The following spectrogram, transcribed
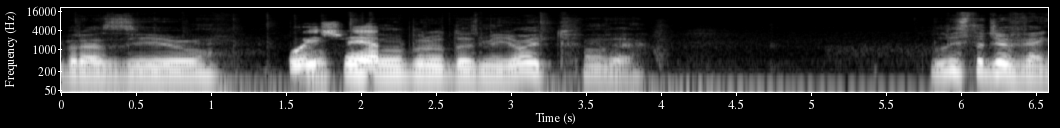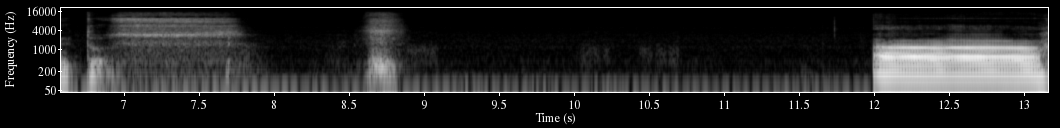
Brasil. Foi isso mesmo. Outubro de 2008? Vamos ver. Lista de eventos. a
